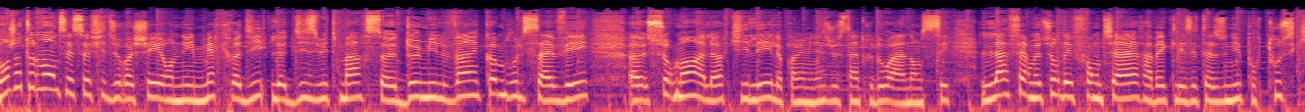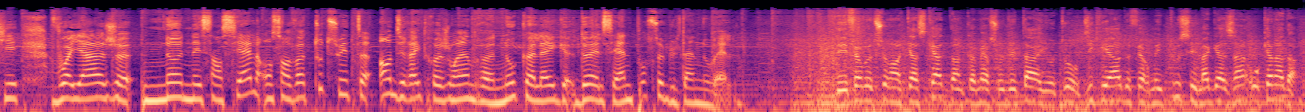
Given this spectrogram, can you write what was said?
Bonjour tout le monde, c'est Sophie Durocher. On est mercredi le 18 mars 2020. Comme vous le savez, euh, sûrement à l'heure qu'il est, le premier ministre Justin Trudeau a annoncé la fermeture des frontières avec les États-Unis pour tout ce qui est voyage non essentiel. On s'en va tout de suite en direct rejoindre nos collègues de LCN pour ce bulletin de nouvelles. Des fermetures en cascade dans le commerce au détail autour d'IKEA de fermer tous ses magasins au Canada.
